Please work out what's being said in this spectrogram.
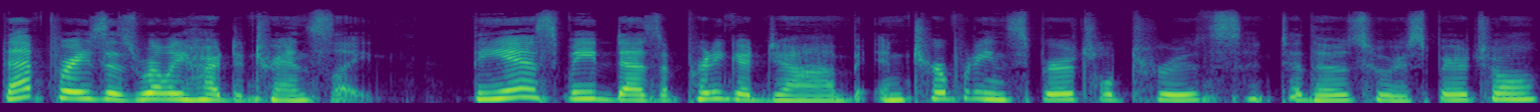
That phrase is really hard to translate. The ESV does a pretty good job interpreting spiritual truths to those who are spiritual.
